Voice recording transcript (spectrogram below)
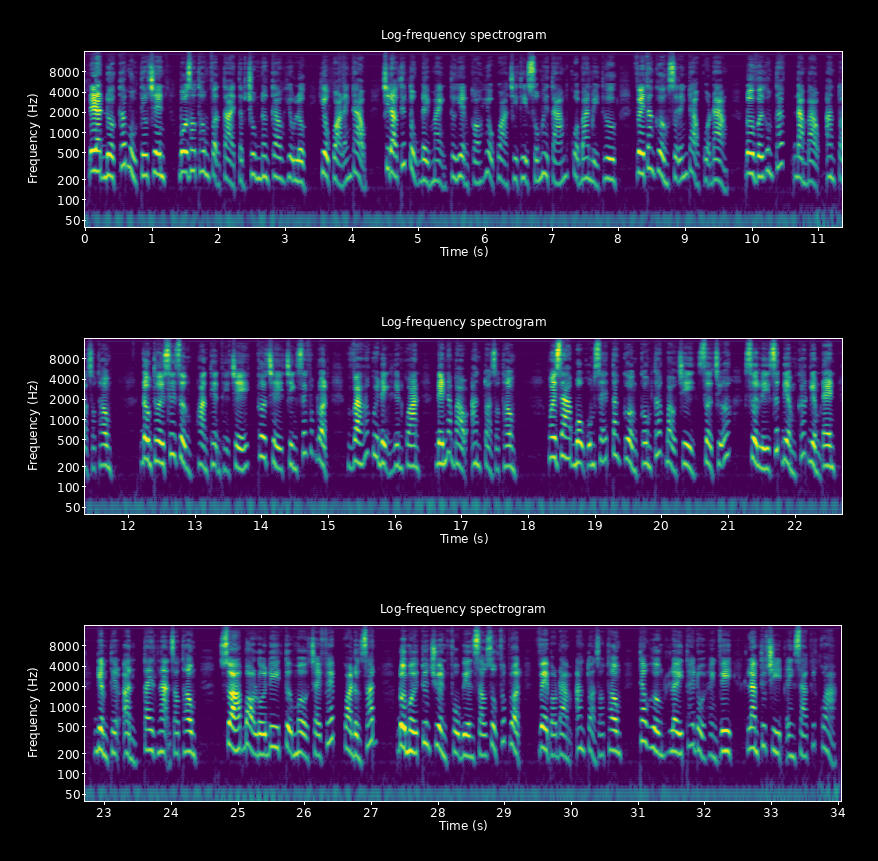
Để đạt được các mục tiêu trên, Bộ Giao thông Vận tải tập trung nâng cao hiệu lực, hiệu quả lãnh đạo, chỉ đạo tiếp tục đẩy mạnh thực hiện có hiệu quả chỉ thị số 18 của Ban Bí thư về tăng cường sự lãnh đạo của Đảng đối với công tác đảm bảo an toàn giao thông, đồng thời xây dựng hoàn thiện thể chế, cơ chế chính sách pháp luật và các quy định liên quan đến đảm bảo an toàn giao thông. Ngoài ra, Bộ cũng sẽ tăng cường công tác bảo trì, sửa chữa, xử lý dứt điểm các điểm đen, điểm tiềm ẩn tai nạn giao thông, xóa bỏ lối đi tự mở trái phép qua đường sắt, đổi mới tuyên truyền phổ biến giáo dục pháp luật về bảo đảm an toàn giao thông theo hướng lấy thay đổi hành vi làm tiêu chí đánh giá kết quả.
